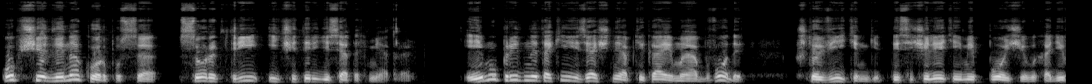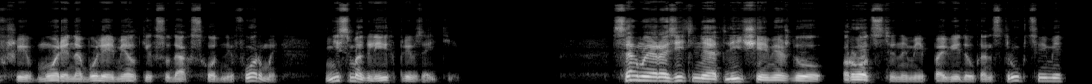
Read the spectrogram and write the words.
Общая длина корпуса 43,4 метра, и ему приданы такие изящные обтекаемые обводы, что викинги, тысячелетиями позже выходившие в море на более мелких судах сходной формы, не смогли их превзойти. Самое разительное отличие между родственными по виду конструкциями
